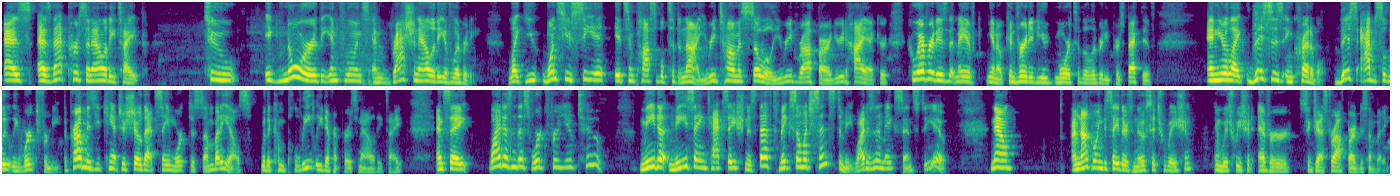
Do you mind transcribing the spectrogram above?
as as that personality type to ignore the influence and rationality of liberty. Like you once you see it it's impossible to deny. You read thomas sowell you read rothbard you read hayek or whoever it is that may have you know converted you more to the liberty perspective and you're like this is incredible. This absolutely worked for me. The problem is you can't just show that same work to somebody else with a completely different personality type and say why doesn't this work for you too? Me to me saying taxation is theft makes so much sense to me. Why doesn't it make sense to you? Now I'm not going to say there's no situation in which we should ever suggest Rothbard to somebody.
